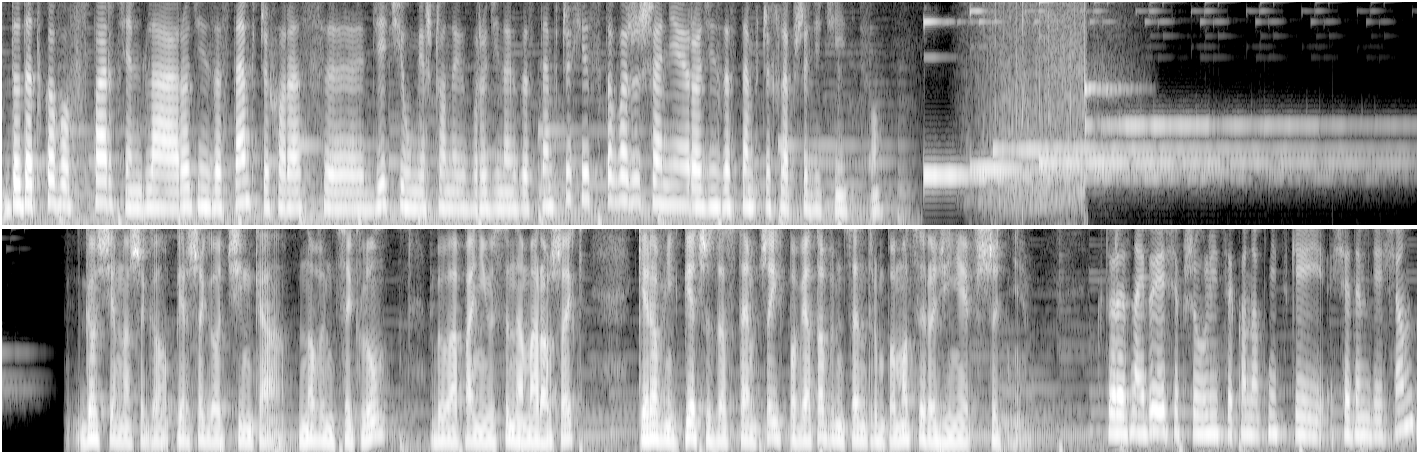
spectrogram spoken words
Dodatkowo wsparciem dla rodzin zastępczych oraz y, dzieci umieszczonych w rodzinach zastępczych jest Stowarzyszenie Rodzin Zastępczych Lepsze Dzieciństwo. Gościem naszego pierwszego odcinka w nowym cyklu była pani Justyna Maroszek, kierownik pieczy zastępczej w Powiatowym Centrum Pomocy Rodzinie w Szczytnie. które znajduje się przy ulicy Konopnickiej 70.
